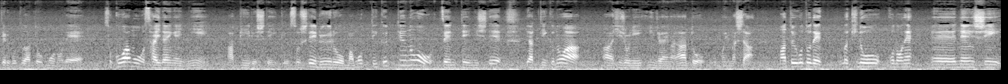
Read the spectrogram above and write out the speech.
きてることだと思うのでそこはもう最大限にアピールしていくそしてルールを守っていくっていうのを前提にしてやっていくのは非常にいいんじゃないかなと思いました。まあ、ということで、まあ、昨日このね、えー、年始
